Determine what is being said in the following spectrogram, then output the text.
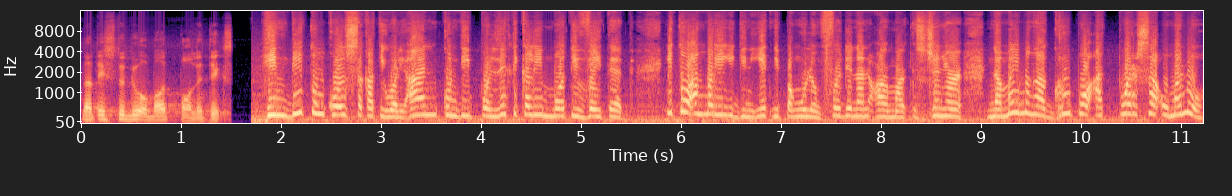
that is to do about politics Hindi tungkol sa katiwalian, kundi politically motivated. Ito ang maring iginiit ni Pangulong Ferdinand R. Marcos Jr. na may mga grupo at puwersa umano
